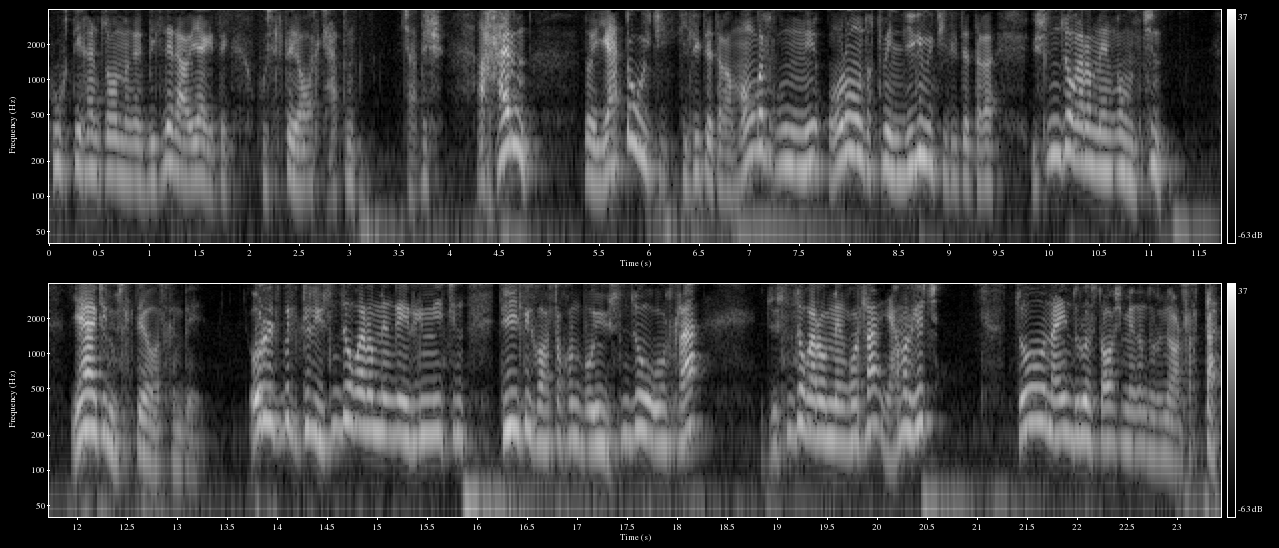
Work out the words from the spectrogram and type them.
хүүхдийнхээ 100 мянгаыг бэлнээр авъя гэдэг хүсэлтэд явуулж чадна. Чадна ш. А харин нөө ядуу гэж хэлэгдээд байгаа. Монгол хүний 3 дутмын нэг нь гэж хэлэгдээд байгаа 900 гаруй мянган хүн чинь яаж энэ хүсэлтэд явуулах юм бэ? Өөрөөр хэлбэл тэр 900 гаруй мянган иргэний чинь дийлэх олох нь буюу 900 уурлаа 900 гаруй мянгуулаа ямар гэж 184-өөс доош мянган төгрөгийн орлоготой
